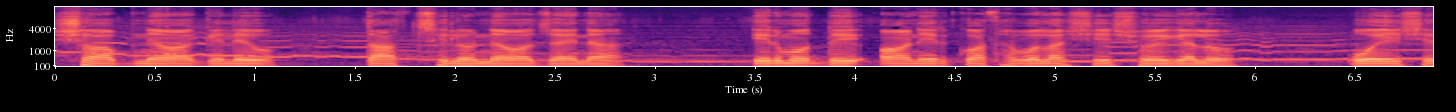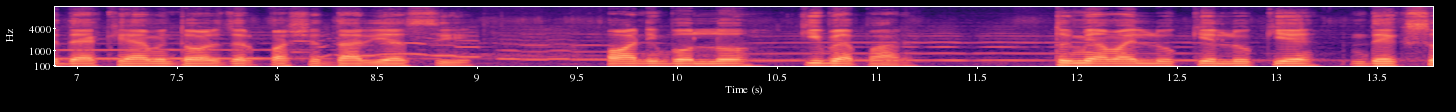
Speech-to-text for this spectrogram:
সব নেওয়া গেলেও তাচ্ছিল নেওয়া যায় না। এর মধ্যেই অনের কথা বলা শেষ হয়ে গেল। ও এসে দেখে আমি দরজার পাশে দাঁড়িয়ে আছি। অনি বলল, কি ব্যাপার? তুমি আমায় লুকিয়ে লুকিয়ে দেখছ?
